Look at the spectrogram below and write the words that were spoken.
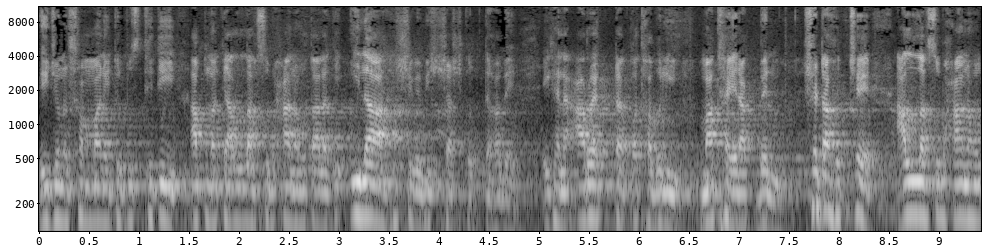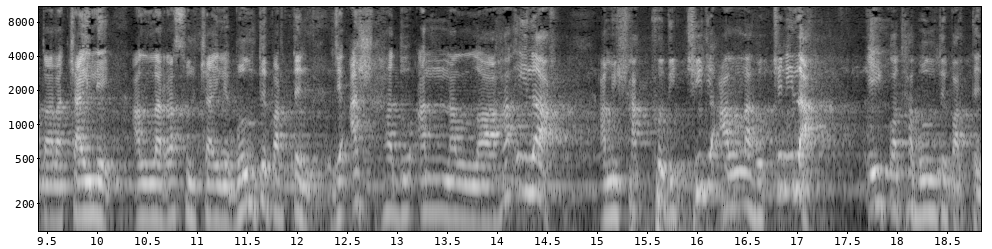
এই জন্য সম্মানিত উপস্থিতি, আপনাকে আল্লাহ সুবহান তালাকে ইলাহ হিসেবে বিশ্বাস করতে হবে। এখানে আরও একটা কথা বলি মাথায় রাখবেন। সেটা হচ্ছে আল্লাহ সুবহান তালা চাইলে আল্লাহ রাসুল চাইলে বলতে পারতেন যে, আশহাদু আন্নাল্লাহ ইলাহ। আমি সাক্ষ্য দিচ্ছি যে, আল্লাহ হচ্ছেন ইলাহ। এই কথা বলতে পারতেন।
